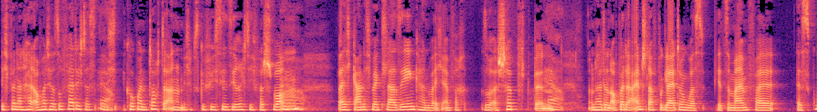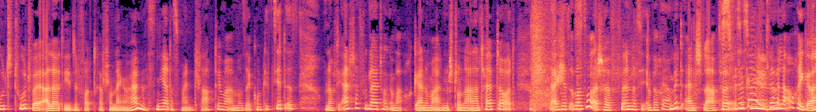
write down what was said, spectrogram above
ich bin dann halt auch manchmal so fertig, dass Ja. ich gucke meine Tochter an und ich habe das Gefühl, ich sehe sie richtig verschwommen, Ja. weil ich gar nicht mehr klar sehen kann, weil ich einfach so erschöpft bin. Ja. Und halt dann auch bei der Einschlafbegleitung, was jetzt in meinem Fall es gut tut, weil alle, die den Podcast schon länger hören, wissen ja, dass mein Schlafthema immer sehr kompliziert ist und auch die Einschlafbegleitung immer auch gerne mal eine Stunde, anderthalb dauert. Da ich jetzt aber so erschöpft bin, dass ich einfach Ja. mit einschlafe, Das ist ist es mir geil, ne? mittlerweile auch egal.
